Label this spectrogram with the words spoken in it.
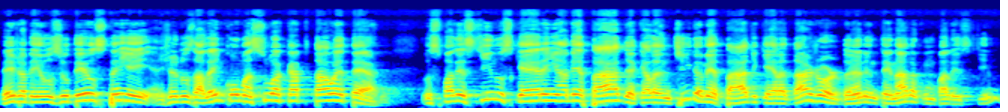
Veja bem, os judeus têm Jerusalém como a sua capital eterna. Os palestinos querem a metade, aquela antiga metade que era da Jordânia, não tem nada com palestino,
